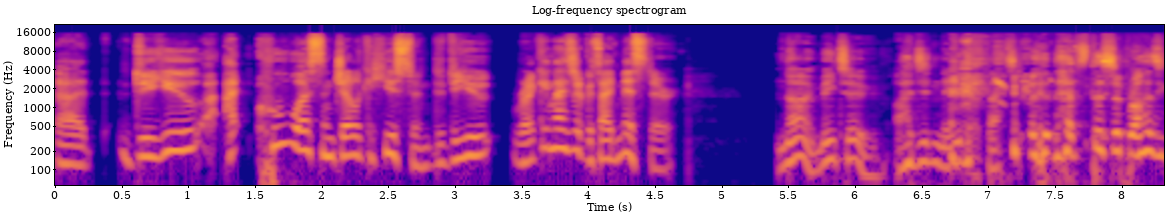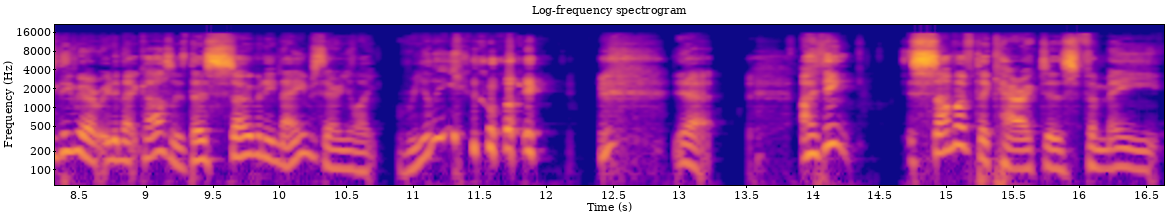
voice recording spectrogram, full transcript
Uh, do you? I, who was Anjelica Huston? Did you recognize her? Because I missed her. No, me too. I didn't either. That's that's the surprising thing about reading that castle is there's so many names there, and you're like, really? Like, yeah, I think some of the characters for me,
